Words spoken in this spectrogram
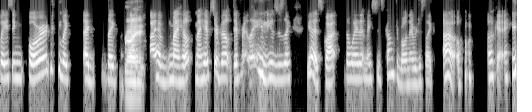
facing forward. Like I like right. I, I, have my hip my hips are built differently and he was just like, Yeah, squat the way that makes you comfortable and they were just like, Oh, okay.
